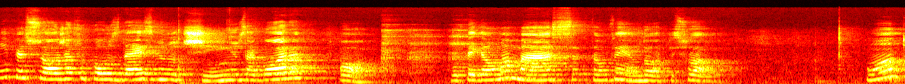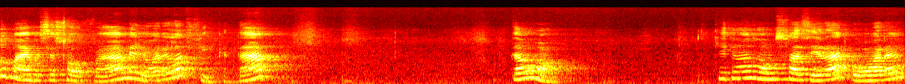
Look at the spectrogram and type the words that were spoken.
E pessoal, já ficou os 10 minutinhos. Agora, ó, vou pegar uma massa, estão vendo, ó, pessoal? Quanto mais você sovar, melhor ela fica, tá? Então, ó, o que, que nós vamos fazer agora?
